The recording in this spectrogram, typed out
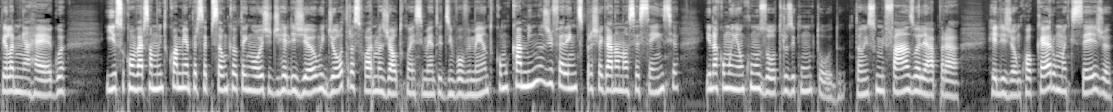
pela minha régua. E isso conversa muito com a minha percepção que eu tenho hoje de religião e de outras formas de autoconhecimento e desenvolvimento como caminhos diferentes para chegar na nossa essência e na comunhão com os outros e com o todo. Então, isso me faz olhar para religião, qualquer uma que seja,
